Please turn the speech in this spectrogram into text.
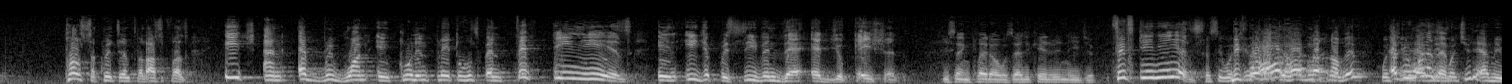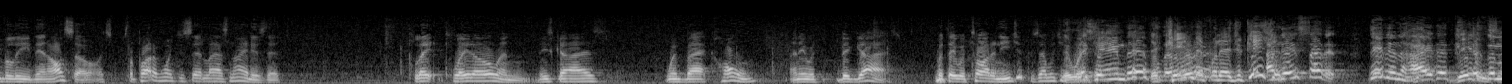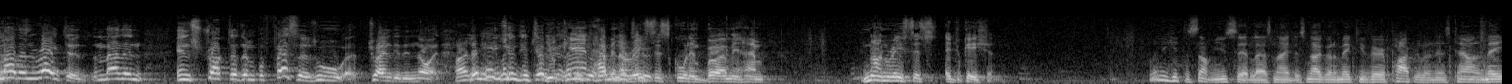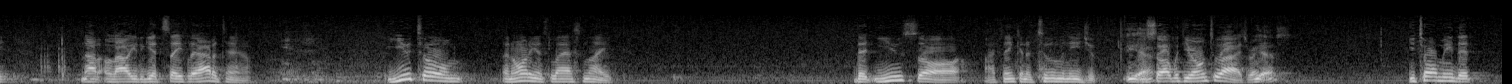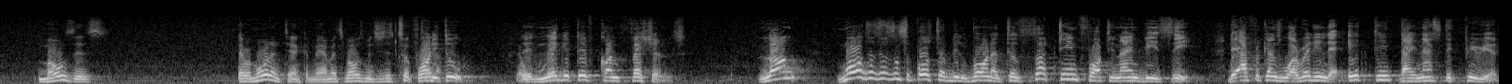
post-Socratian philosophers. Each and every one, including Plato, who spent 15 years in Egypt receiving their education. you're saying Plato was educated in Egypt. 15 years. see, Before you- that, you heard nothing of him. Every one of me- them. What you'd have me believe then also, for part of what you said last night is that Plato and these guys went back home and they were big guys. But they were taught in Egypt? Is that what you They said? were- They came there for They their came there for their education. And they said it. They didn't hide it. They it's the themselves. modern writers, the modern instructors and professors who uh, trying to deny it. All right, let The me- let me ancient get you- You can't have in a Let you- racist school in Birmingham non-racist education. Let me get to something you said last night that's not going to make you very popular in this town and may not allow you to get safely out of town. You told an audience last night that you saw, I think, in a tomb in Egypt. Yeah. You saw it with your own two eyes, right? Yes. You told me that Moses, there were more than Ten Commandments. Moses just took 10 42. The negative confessions. Long, Moses isn't supposed to have been born until 1349 BC. The Africans were already in the 18th dynastic period.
